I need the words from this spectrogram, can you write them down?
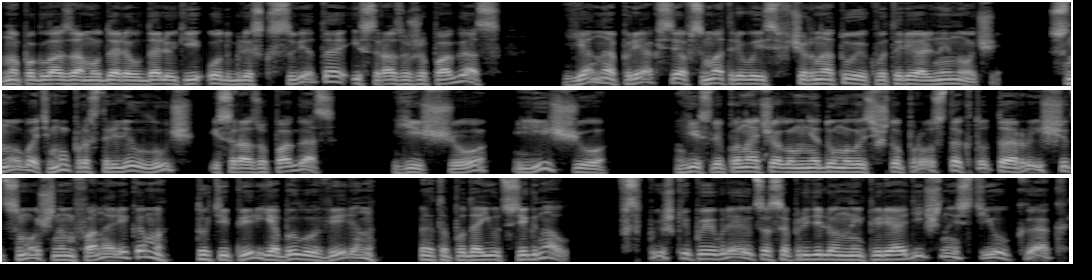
Но по глазам ударил далекий отблеск света и сразу же погас. Я напрягся, всматриваясь в черноту экваториальной ночи. Снова тьму прострелил луч и сразу погас. Еще, еще. Если поначалу мне думалось, что просто кто-то рыщет с мощным фонариком, то теперь я был уверен, это подают сигнал. Вспышки появляются с определенной периодичностью, как...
